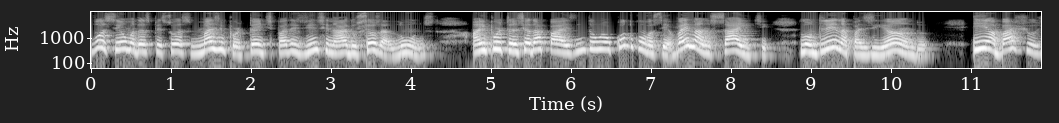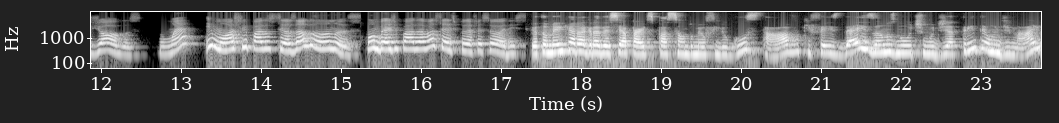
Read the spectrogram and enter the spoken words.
você é uma das pessoas mais importantes para ensinar aos seus alunos a importância da paz. Então eu conto com você. Vai lá no site Londrina Paziando e abaixe os jogos, não é? E mostre para os seus alunos. Um beijo para vocês, professores. Eu também quero agradecer a participação do meu filho Gustavo, que fez 10 anos no último dia 31 de maio,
